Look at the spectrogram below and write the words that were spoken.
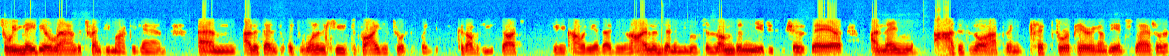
So we may be around the 20 mark again. Um, as I said, it's, it's, one of the huge surprises to us because obviously you start doing comedy as I did in Ireland, and then you move to London, you do some shows there, and then as this is all happening, clips were appearing on the internet or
